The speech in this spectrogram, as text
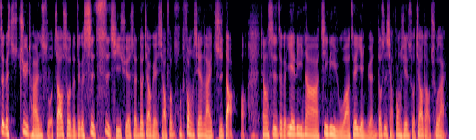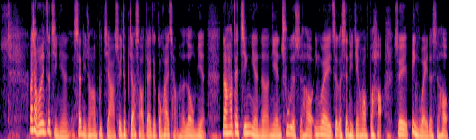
这个剧团所招收的这个四四期学生都交给小凤凤仙来指导哦，像是这个叶丽娜、季丽如啊这些演员都是小凤仙所教导出来。那小凤仙这几年身体状况不佳，所以就比较少在这公开场合露面。那他在今年呢年初的时候，因为这个身体健康不好，所以病危的时候，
